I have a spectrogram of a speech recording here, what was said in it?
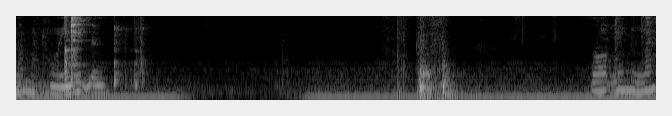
น้ำมันหอยนิดนึง ซอสนิดหนึ่งนะ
